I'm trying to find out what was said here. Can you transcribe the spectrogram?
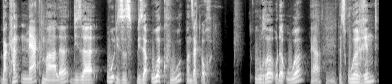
markanten Merkmale dieser Ur, dieses, dieser Urkuh, man sagt auch Ure oder Ur, ja, das Urrind,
